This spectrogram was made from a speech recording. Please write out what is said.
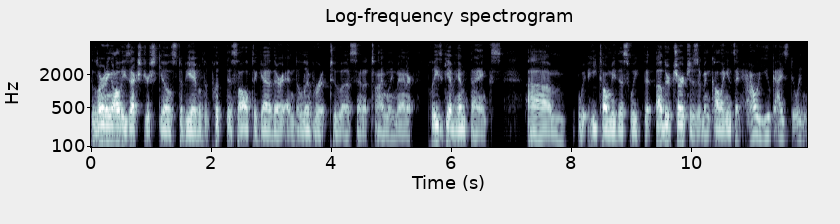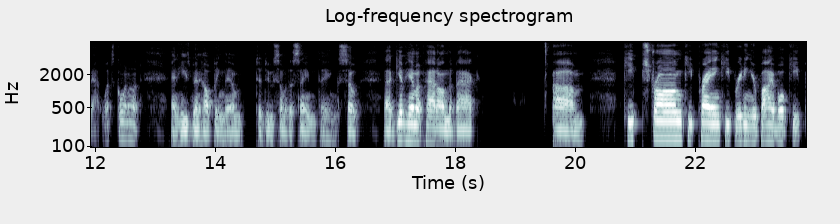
Learning all these extra skills to be able to put this all together and deliver it to us in a timely manner. Please give him thanks. Um, he told me this week that other churches have been calling and saying, How are you guys doing that? What's going on? And he's been helping them to do some of the same things. So uh, give him a pat on the back. Um, keep strong, keep praying, keep reading your Bible, keep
